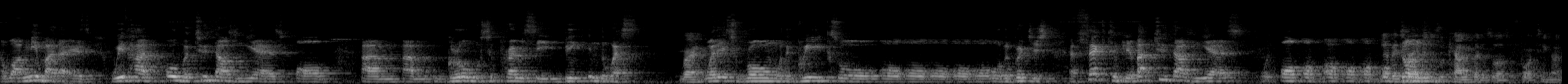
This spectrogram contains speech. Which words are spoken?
And what I mean by that is we've had over 2,000 years of um, um, global supremacy being in the West. Right. Whether it's Rome or the Greeks or, or, or, or, or, the British, effectively about 2,000 years of, of, of, of, of, Yeah, of the dominance. The caliphate as well 1400,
